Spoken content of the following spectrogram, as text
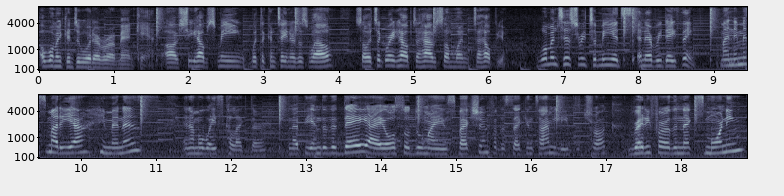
a woman can do whatever a man can. Uh, she helps me with the containers as well. So it's a great help to have someone to help you. Women's history to me, it's an everyday thing. My name is Maria Jimenez and I'm a waste collector. And at the end of the day, I also do my inspection for the second time, leave the truck ready for the next morning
